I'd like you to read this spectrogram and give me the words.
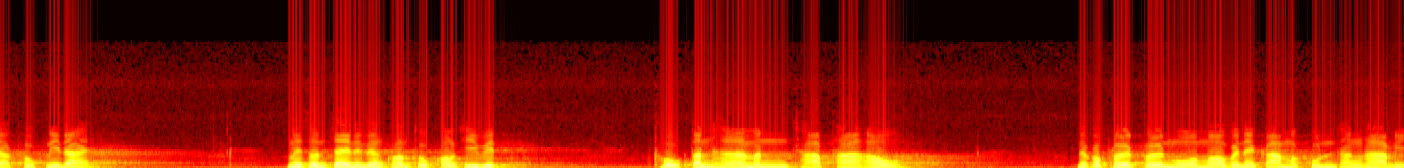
จากทุกข์นี้ได้ ไม่สนใจในเรื่องความทุกข์ของชีวิต ถูกตัณหามันฉาบทาเอา แล้วก็เพลิดเพลินมัวเมาไปในกามคุณทั้งห้ามี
